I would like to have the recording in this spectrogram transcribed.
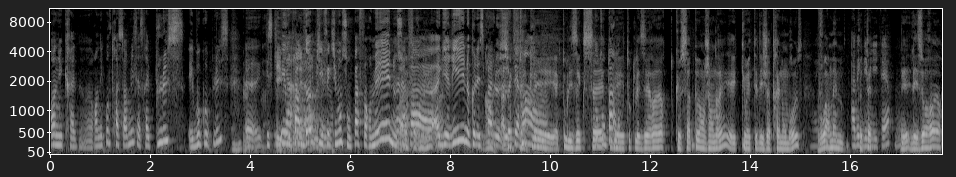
en Ukraine. Vous vous rendez compte, 300 000, ça serait plus, et beaucoup plus. Mhm. Euh, et, on parle d'hommes qui, effectivement, ne sont pas formés, ne sont pas aguerris, ne connaissent pas le, terrain. avec tous les excès, toutes les erreurs que ça peut engendrer, et qui ont été déjà très nombreuses, voire même avec des militaires. Les, horreurs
